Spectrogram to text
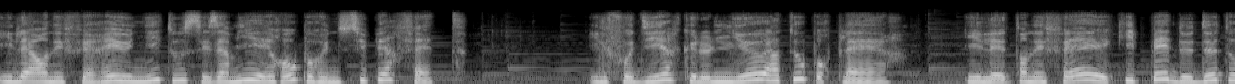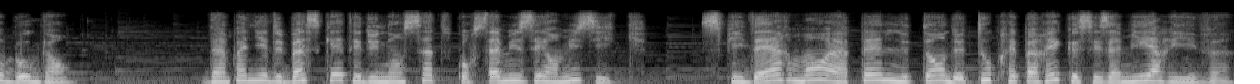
Il a en effet réuni tous ses amis héros pour une super fête. Il faut dire que le lieu a tout pour plaire. Il est en effet équipé de deux toboggans, d'un panier de basket et d'une enceinte pour s'amuser en musique. Spider-Man a à peine le temps de tout préparer que ses amis arrivent.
